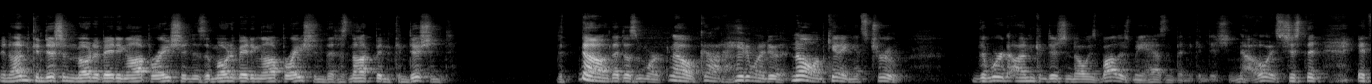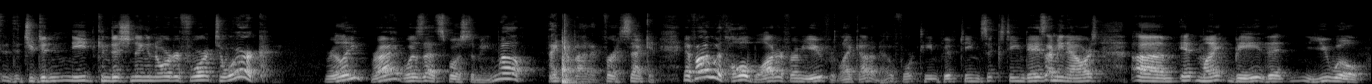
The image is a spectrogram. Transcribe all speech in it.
An unconditioned motivating operation is a motivating operation that has not been conditioned. No, that doesn't work. No, God, I hate it when I do it. No, I'm kidding. It's true. The word unconditioned always bothers me. It hasn't been conditioned. No, it's just that it's that you didn't need conditioning in order for it to work. Really? Right? What is that supposed to mean? Well, think about it for a second. If I withhold water from you for like, I don't know, 14, 15, 16 days, I mean hours, um, it might be that you will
